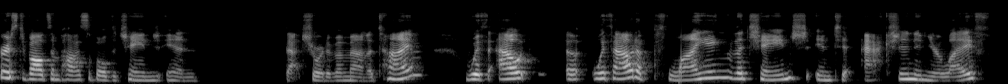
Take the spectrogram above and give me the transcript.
first of all, it's impossible to change in that short of amount of time without, uh without applying the change into action in your life,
